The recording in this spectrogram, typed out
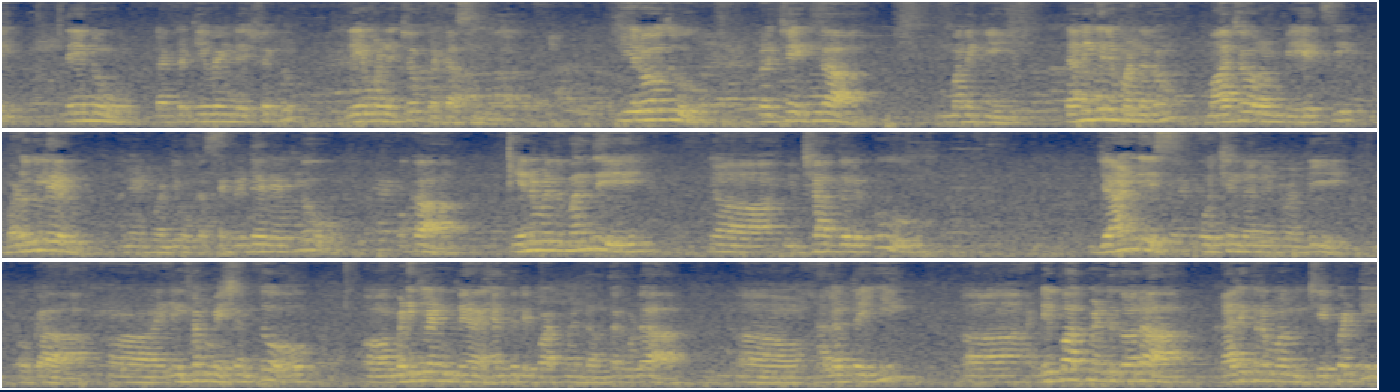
అండి నేను డాక్టర్ టి వెంకటేశ్వర్లు రేమణిచో ప్రకాశం ఈరోజు ప్రత్యేకంగా మనకి ధనగిరి మండలం మాచవరం పిహెచ్సి బడుగులేరు అనేటువంటి ఒక సెక్రటేరియట్లో ఒక ఎనిమిది మంది విద్యార్థులకు జాండీస్ వచ్చిందనేటువంటి ఒక ఇన్ఫర్మేషన్తో మెడికల్ అండ్ హెల్త్ డిపార్ట్మెంట్ అంతా కూడా అలర్ట్ అయ్యి డిపార్ట్మెంట్ ద్వారా కార్యక్రమాలు చేపట్టి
